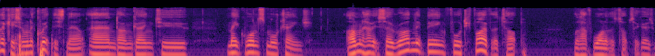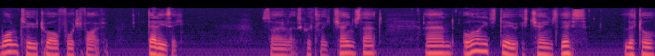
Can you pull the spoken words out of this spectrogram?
Okay, so I'm going to quit this now, and I'm going to make one small change. I'm going to have it so rather than it being 45 at the top, we'll have 1 at the top. So it goes 1, 2, 12, 45. Dead easy. So let's quickly change that and all I need to do is change this little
